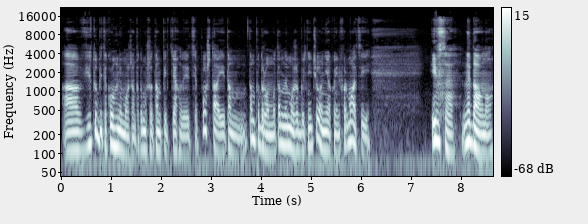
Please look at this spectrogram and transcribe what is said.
А в Ютубі такого не можна, тому що там підтягується пошта, і там, там по-другому, там не може бути нічого, ніякої інформації. І все. Недавно.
